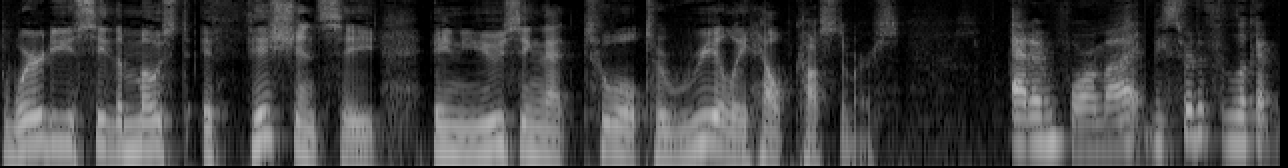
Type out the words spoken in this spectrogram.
Where do you see the most efficiency in using that tool to really help customers? At Informa, we sort of look at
